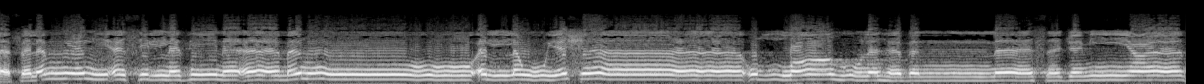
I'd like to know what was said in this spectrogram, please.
أفلم ييأس الذين آمنوا أن لو يشاء الله لهب الناس جميعا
